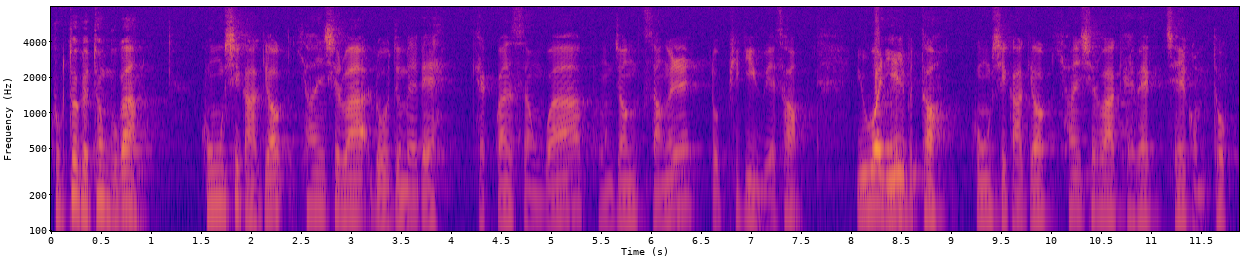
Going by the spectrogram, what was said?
국토교통부가 공시가격 현실화 로드맵의 객관성과 공정성을 높이기 위해서 6월 2일부터 공시가격 현실화 계획 재검토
